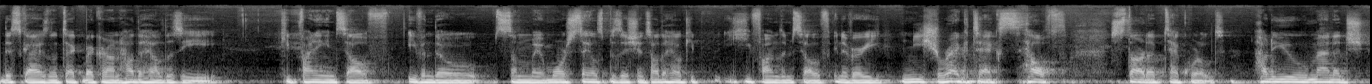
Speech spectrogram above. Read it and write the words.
"This guy has no tech background. How the hell does he keep finding himself?" Even though some more sales positions, how the hell keep, he found himself in a very niche reg tech health startup tech world? How do you manage?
